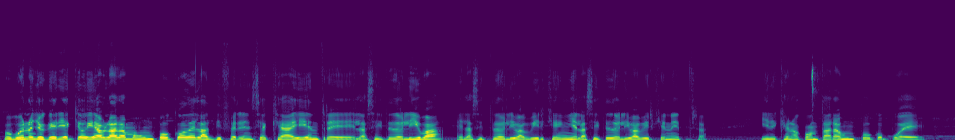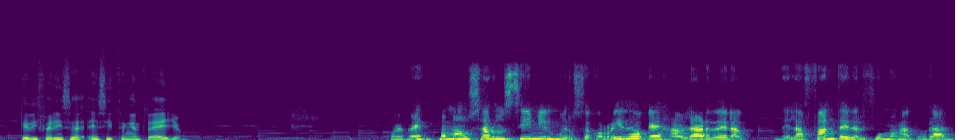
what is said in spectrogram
Pues bueno, yo quería que hoy habláramos un poco de las diferencias que hay entre el aceite de oliva, el aceite de oliva virgen y el aceite de oliva virgen extra. Y que nos contaras un poco, pues, qué diferencias existen entre ellos. Pues ven, vamos a usar un símil muy recorrido, que es hablar de la de la Fanta y del zumo natural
